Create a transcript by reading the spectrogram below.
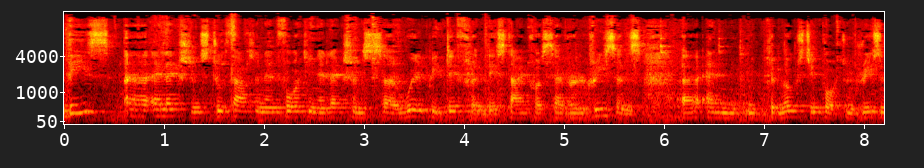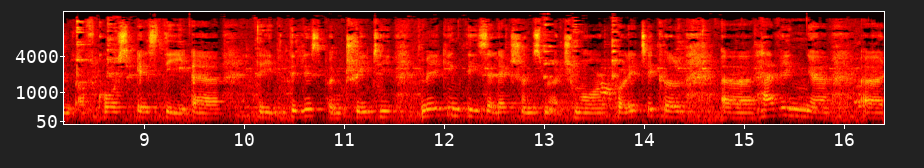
These uh, elections, 2014 elections, uh, will be different this time for several reasons, uh, and the most important reason, of course, is the, uh, the, the Lisbon Treaty, making these elections much more political, uh, having uh,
